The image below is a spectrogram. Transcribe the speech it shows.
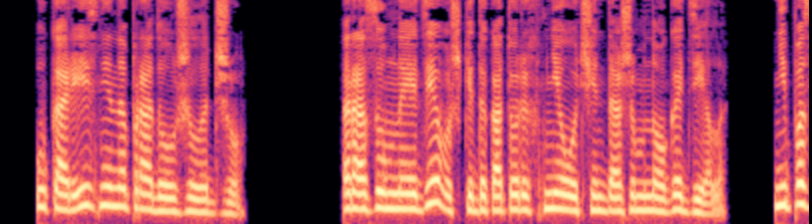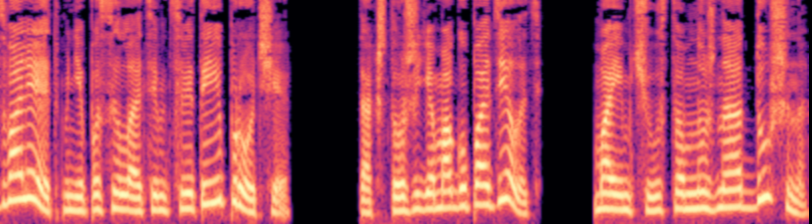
— укоризненно продолжила Джо. «Разумные девушки, до которых мне очень даже много дела, не позволяет мне посылать им цветы и прочее. Так что же я могу поделать? Моим чувствам нужна отдушина.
